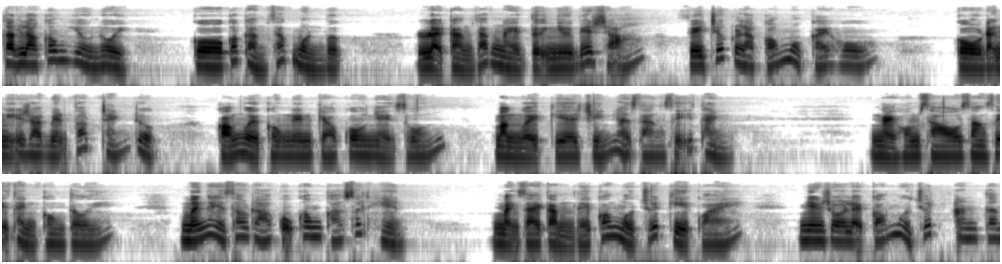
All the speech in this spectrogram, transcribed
Thật là không hiểu nổi, cô có cảm giác buồn bực. Loại cảm giác này tự như biết rõ, phía trước là có một cái hố. Cô đã nghĩ ra biện pháp tránh được, có người không nên kéo cô nhảy xuống, mà người kia chính là Giang Dĩ Thành. Ngày hôm sau Giang Dĩ Thành công tới, mấy ngày sau đó cũng không có xuất hiện. Mạnh Giai cảm thấy có một chút kỳ quái, nhưng rồi lại có một chút an tâm,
